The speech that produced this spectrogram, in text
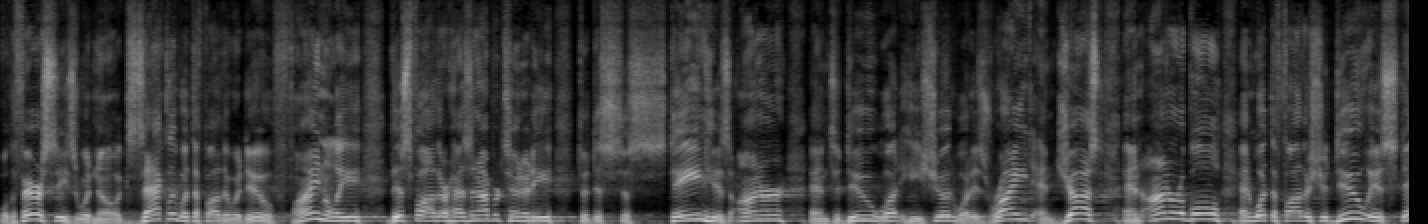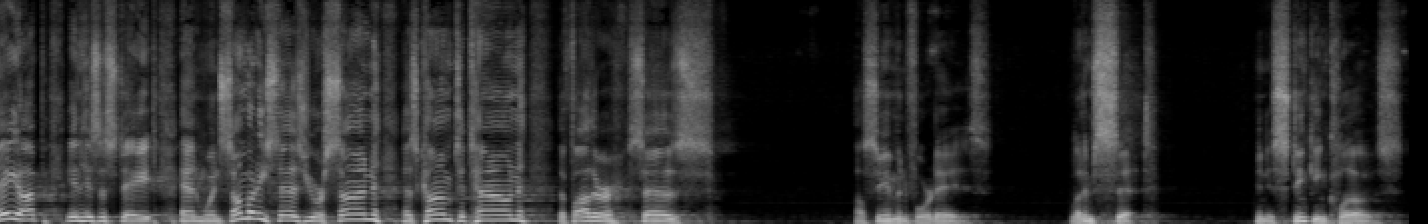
Well, the Pharisees would know exactly what the Father would do. Finally, this Father has an opportunity to sustain his honor and to do what he should, what is right and just and honorable. And what the Father should do is stay up in his estate. And when somebody says, your son has come to town, the Father says, I'll see him in four days. Let him sit in his stinking clothes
